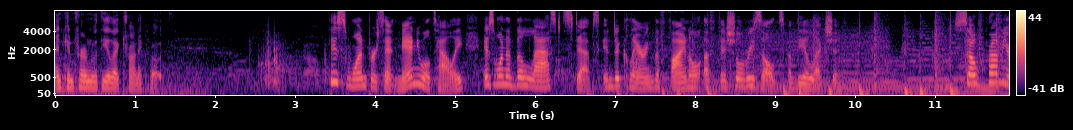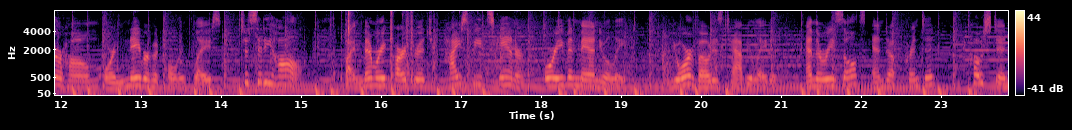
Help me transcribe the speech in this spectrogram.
and confirmed with the electronic vote. This 1% manual tally is one of the last steps in declaring the final official results of the election. So, from your home or neighborhood polling place to City Hall, by memory cartridge, high speed scanner, or even manually, your vote is tabulated and the results end up printed, posted,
